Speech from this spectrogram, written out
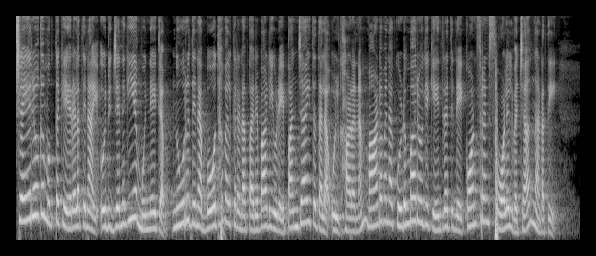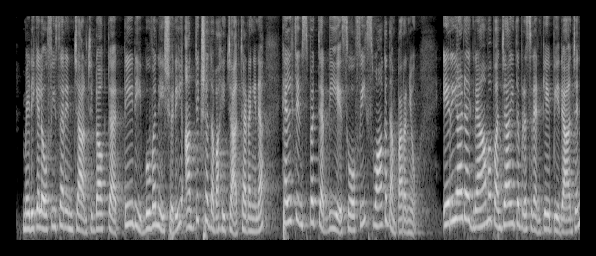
ക്ഷയരോഗമുക്ത കേരളത്തിനായി ഒരു ജനകീയ മുന്നേറ്റം നൂറുദിന ബോധവൽക്കരണ പരിപാടിയുടെ പഞ്ചായത്ത് തല ഉദ്ഘാടനം മാടവന കുടുംബാരോഗ്യ കേന്ദ്രത്തിന്റെ കോൺഫറൻസ് ഹാളിൽ വെച്ച് നടത്തി. Medical officer in charge doctor T D Bhuvaneswari അധ്യക്ഷത വഹിച്ച ചടങ്ങിന് health inspector V A Sofi സ്വാഗതം പറഞ്ഞു. Eriyad gramapanchayat president K P Rajan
